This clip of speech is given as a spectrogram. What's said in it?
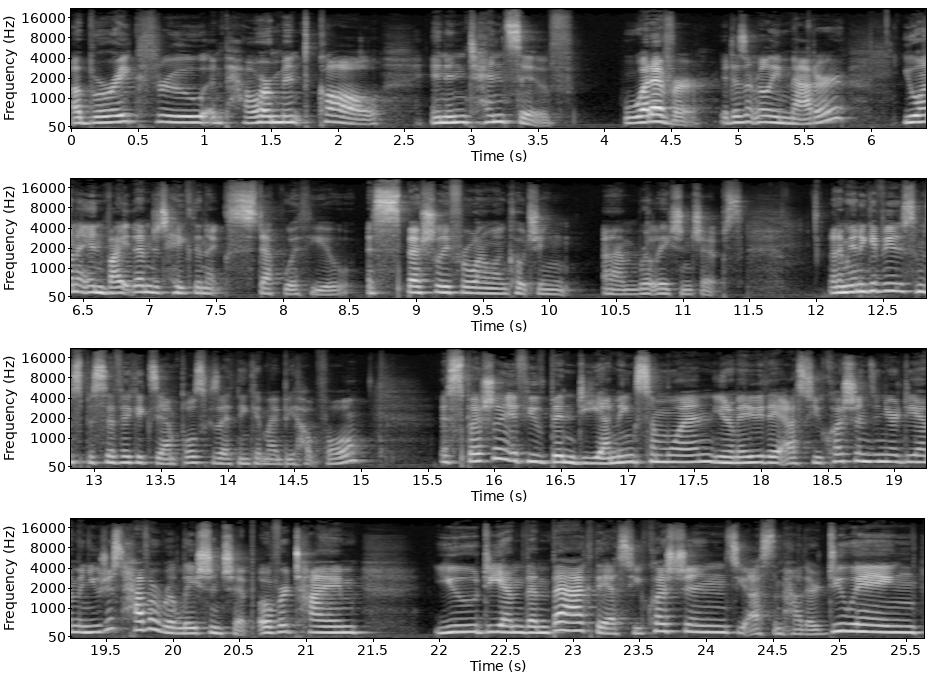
a breakthrough empowerment call, an intensive, whatever, it doesn't really matter. You want to invite them to take the next step with you, especially for one on one coaching um, relationships. And I'm going to give you some specific examples because I think it might be helpful especially if you've been DMing someone, you know, maybe they ask you questions in your DM and you just have a relationship over time you DM them back, they ask you questions, you ask them how they're doing,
